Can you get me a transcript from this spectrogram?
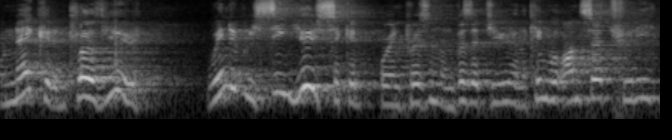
or naked and clothe you? When did we see you sick or in prison and visit you? And the king will answer, Truly,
